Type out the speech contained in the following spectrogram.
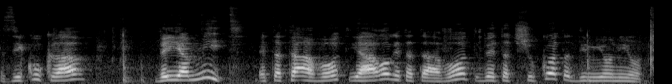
זיקוק רב, וימית את התאוות, יהרוג את התאוות ואת התשוקות הדמיוניות.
